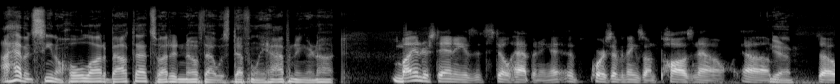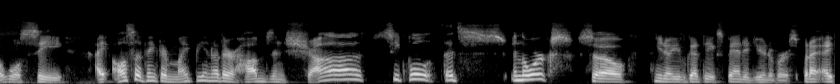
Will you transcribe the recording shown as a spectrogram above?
I haven't seen a whole lot about that, so I didn't know if that was definitely happening or not. My understanding is it's still happening. Uh, Of course, everything's on pause now. Um, Yeah. So we'll see. I also think there might be another Hobbs and Shaw sequel that's in the works. So, you know, you've got the expanded universe. But I, I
